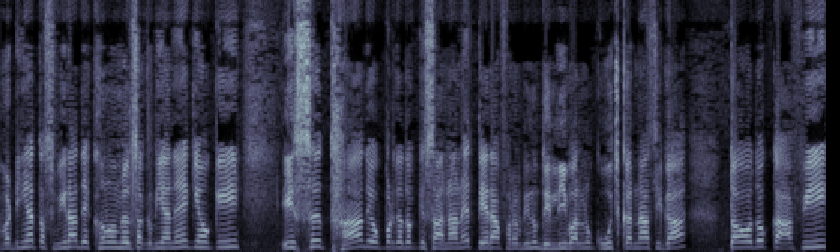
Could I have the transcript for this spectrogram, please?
ਵੱਡੀਆਂ ਤਸਵੀਰਾਂ ਦੇਖਣ ਨੂੰ ਮਿਲ ਸਕਦੀਆਂ ਨੇ, ਕਿਉਂਕਿ ਇਸ ਥਾਂ ਦੇ ਉੱਪਰ ਜਦੋਂ ਕਿਸਾਨਾਂ ਨੇ 13 ਫਰਵਰੀ ਨੂੰ ਦਿੱਲੀ ਵੱਲ ਨੂੰ ਕੂਚ ਕਰਨਾ ਸੀਗਾ ਤਾਂ ਉਦੋਂ ਕਾਫੀ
